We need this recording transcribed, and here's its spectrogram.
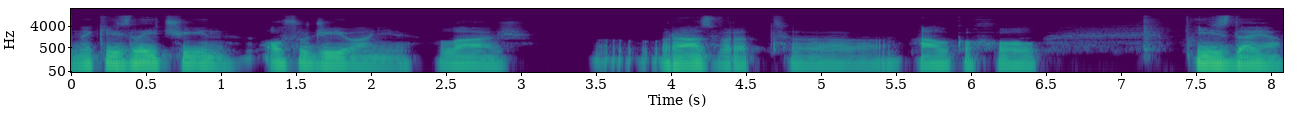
neki zli čin, osuđivanje, laž, razvrat, alkohol, izdaja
